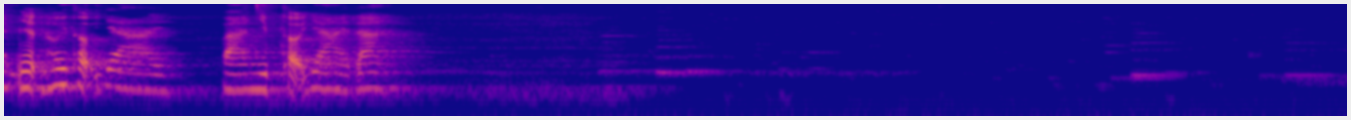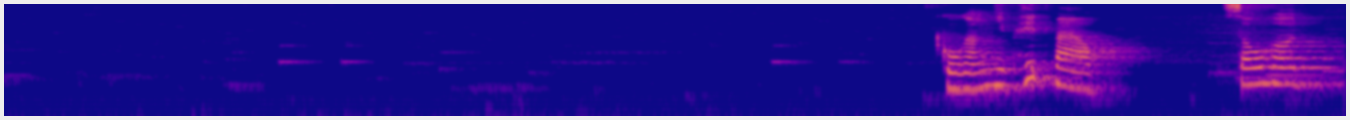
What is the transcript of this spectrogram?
Cảm nhận hơi thở dài và nhịp thở dài ra. Cố gắng nhịp hít vào sâu hơn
